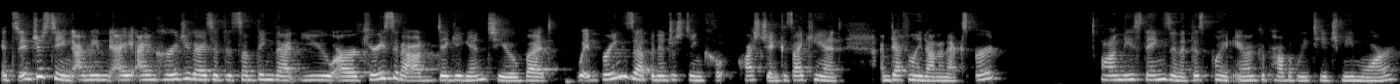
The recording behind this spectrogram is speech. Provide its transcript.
it's interesting. I mean, I, I, encourage you guys if it's something that you are curious about digging into, but it brings up an interesting question because I can't, I'm definitely not an expert on these things. And at this point, Erin could probably teach me more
